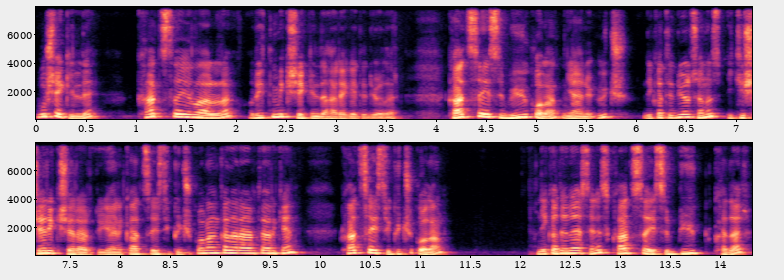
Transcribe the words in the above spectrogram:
bu şekilde katsayılarla ritmik şekilde hareket ediyorlar. Katsayısı büyük olan yani 3 dikkat ediyorsanız ikişer ikişer artıyor. Yani katsayısı küçük olan kadar artarken katsayısı küçük olan dikkat ederseniz katsayısı büyük kadar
